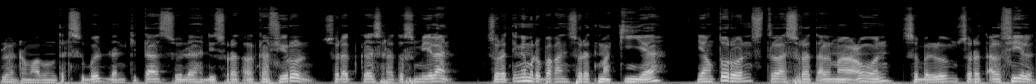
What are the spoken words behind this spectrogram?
bulan Ramadan tersebut Dan kita sudah di surat Al-Kafirun Surat ke-109 Surat ini merupakan surat Makkiyah yang turun setelah surat Al-Ma'un sebelum surat Al-Fil.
